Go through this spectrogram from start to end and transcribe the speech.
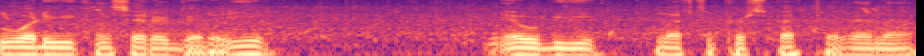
What do you consider good or evil? It would be left to perspective and a,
